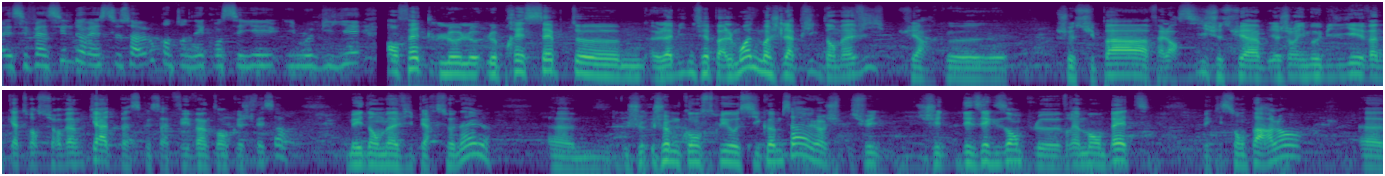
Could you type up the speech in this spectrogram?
Et C'est facile de rester soi-même quand on est conseiller immobilier? En fait, le, le- le précepte euh, l'habit ne fait pas le moine, moi je l'applique dans ma vie. Que je suis pas. Alors si, je suis agent immobilier 24 heures sur 24 parce que ça fait 20 ans que je fais ça. Mais dans ma vie personnelle, euh, je, me construis aussi comme ça. J'ai des exemples vraiment bêtes, mais qui sont parlants. Euh,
